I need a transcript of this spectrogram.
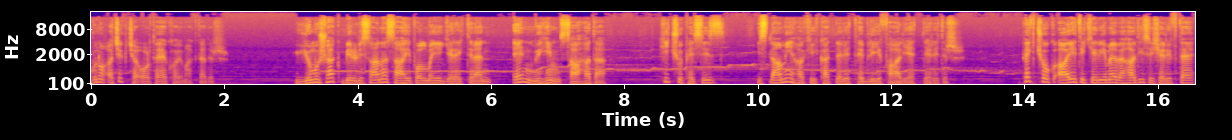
bunu açıkça ortaya koymaktadır. Yumuşak bir lisana sahip olmayı gerektiren en mühim saha da hiç şüphesiz İslami hakikatleri tebliğ faaliyetleridir.'' Pek çok ayet-i kerime ve hadis-i şerifte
